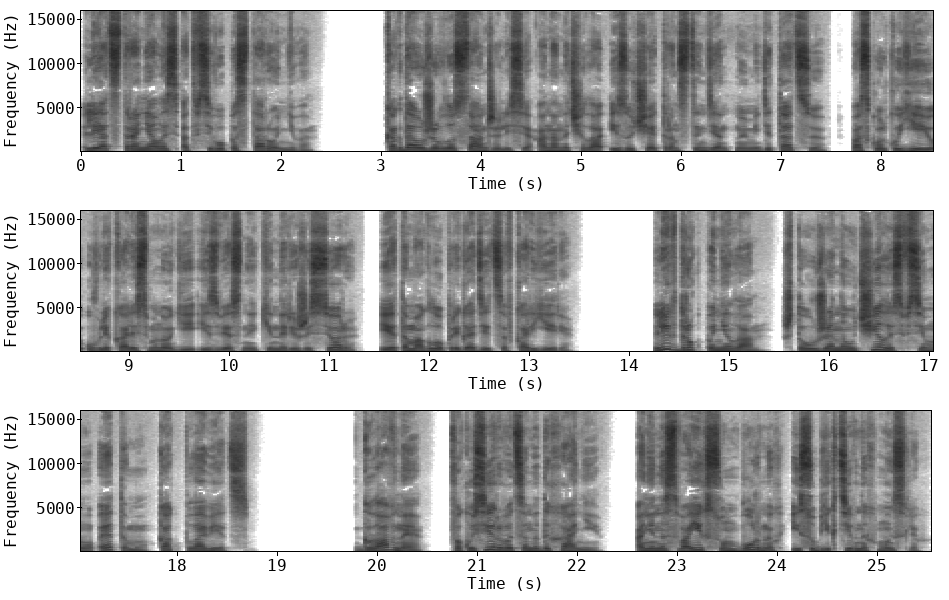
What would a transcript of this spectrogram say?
Ли отстранялась от всего постороннего. Когда уже в Лос-Анджелесе она начала изучать трансцендентную медитацию, Поскольку ею увлекались многие известные кинорежиссеры, и это могло пригодиться в карьере, Ли вдруг поняла, что уже научилась всему этому как пловец. Главное — фокусироваться на дыхании, а не на своих сумбурных и субъективных мыслях.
